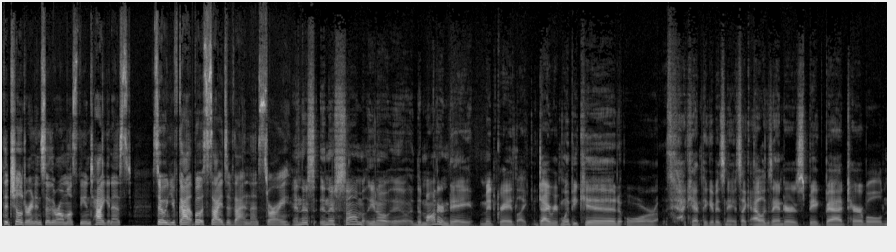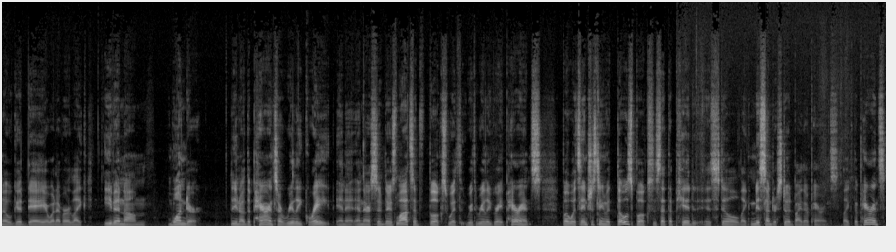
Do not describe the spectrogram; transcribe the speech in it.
the children. And so they're almost the antagonist. So you've got both sides of that in that story. And there's and there's some you know uh, the modern day mid grade like Diary of Wimpy Kid or I can't think of his name. It's like Alexander's Big Bad Terrible No Good Day or whatever. Like even um Wonder, you know the parents are really great in it, and there's there's lots of books with with really great parents. But what's interesting with those books is that the kid is still like misunderstood by their parents. Like the parents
